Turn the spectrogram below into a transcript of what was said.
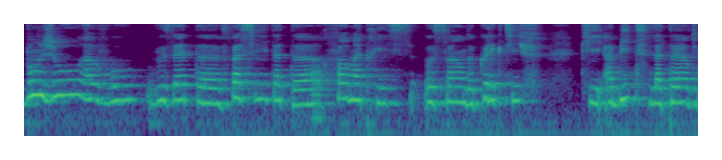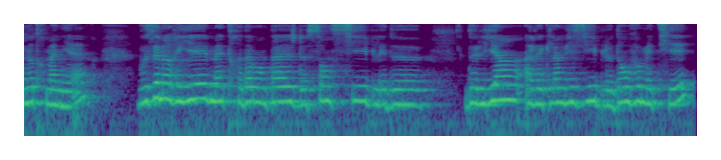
Bonjour à vous, vous êtes euh, facilitateur, formatrice au sein de collectifs qui habitent la Terre d'une autre manière. Vous aimeriez mettre davantage de sensibles et de, de liens avec l'invisible dans vos métiers.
